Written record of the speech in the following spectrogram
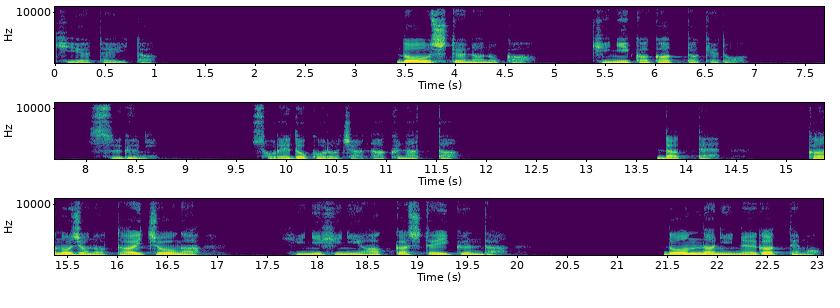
消えていた。どうしてなのか気にかかったけど、すぐにそれどころじゃなくなった。だって、彼女の体調が日に日に悪化していくんだ。どんなに願っても、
